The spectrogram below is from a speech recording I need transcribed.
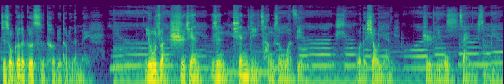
这首歌的歌词特别特别的美，流转世间，任天地苍生万变，我的笑颜只留在你身边。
